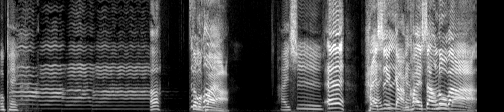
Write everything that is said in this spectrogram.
OK。啊，这么快啊？还是哎，还是赶快上路吧。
